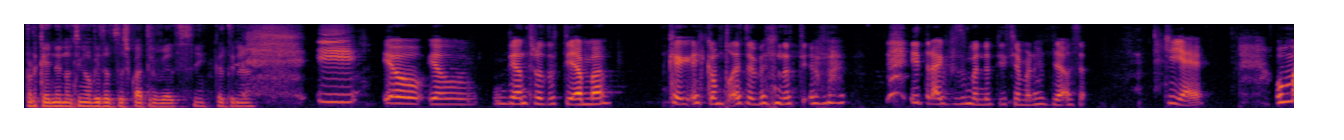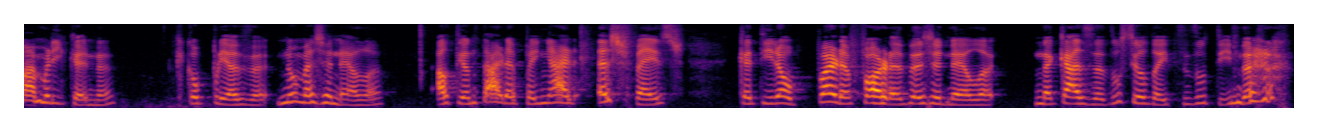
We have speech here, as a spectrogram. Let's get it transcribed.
Para quem ainda não tinha ouvido todas as quatro vezes, sim, continua. E eu, eu dentro do tema, caguei completamente no tema e trago-vos uma notícia maravilhosa. Que é, uma americana ficou presa numa janela ao tentar apanhar as fezes que atirou para fora da janela na casa do seu date do Tinder.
